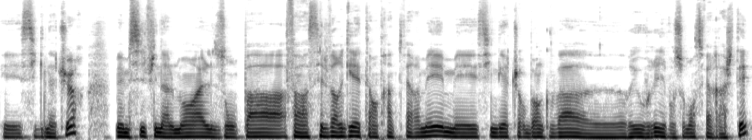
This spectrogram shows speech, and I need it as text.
et, Signature, même si finalement elles ont pas... Enfin, Silvergate est en train de fermer, mais Signature Bank va réouvrir, ils vont sûrement se faire racheter.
